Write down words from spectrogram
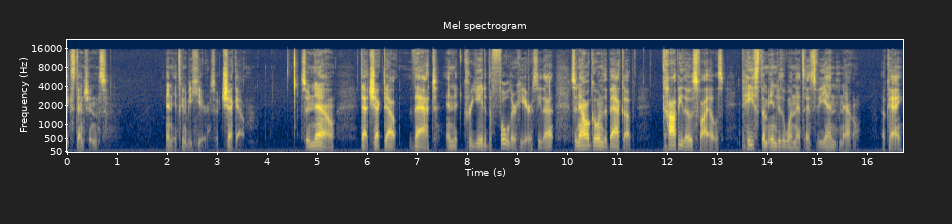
extensions. And it's going to be here. So checkout. So now that checked out that and it created the folder here. See that? So now I'll go into the backup, copy those files, paste them into the one that's SVN now. Okay.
